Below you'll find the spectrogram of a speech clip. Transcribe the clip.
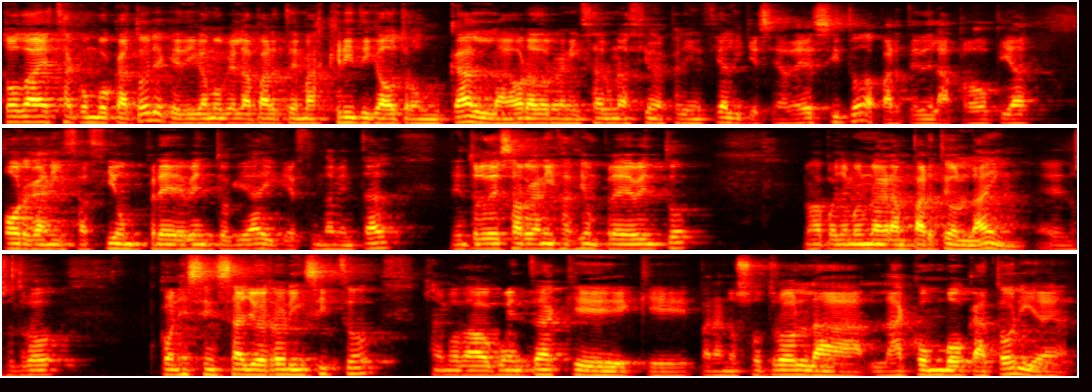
toda esta convocatoria, que digamos que es la parte más crítica o troncal a la hora de organizar una acción experiencial y que sea de éxito, aparte de la propia organización pre-evento que hay, que es fundamental. Dentro de esa organización pre-evento nos apoyamos en una gran parte online. Eh, nosotros, con ese ensayo-error, insisto, nos hemos dado cuenta que, para nosotros la, convocatoria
